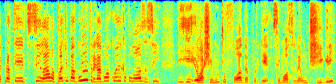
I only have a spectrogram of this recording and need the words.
É pra ter, sei lá, uma pá de bagulho, tá ligado? Alguma coisa cabulosa assim. E, e eu achei muito foda, porque você mostra, né, um tigre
